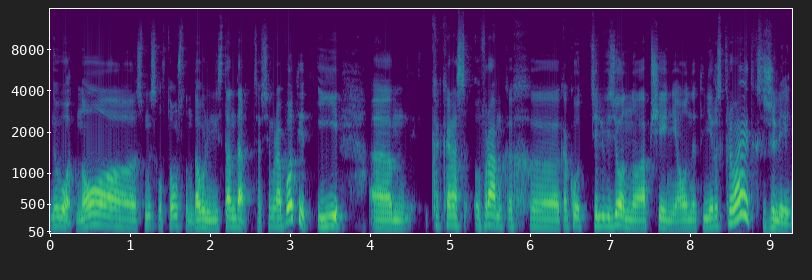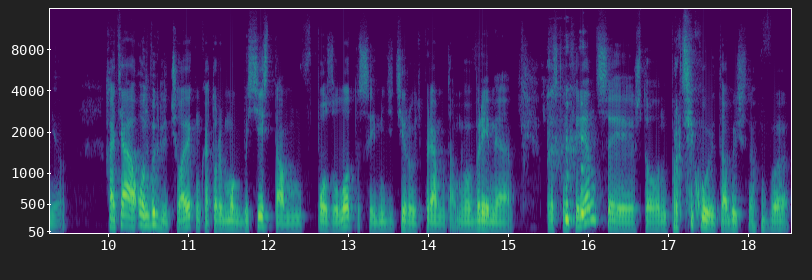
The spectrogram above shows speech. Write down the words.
Ну вот, но смысл в том, что он довольно нестандартно совсем работает. И эм, как раз в рамках э, какого-то телевизионного общения он это не раскрывает, к сожалению. Хотя он выглядит человеком, который мог бы сесть там в позу лотоса и медитировать прямо там во время пресс-конференции, что он практикует обычно в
